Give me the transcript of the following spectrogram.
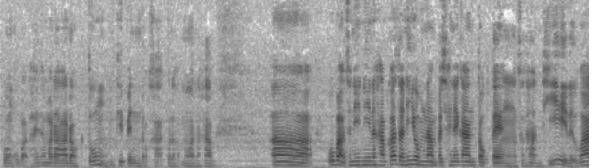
พวงอุบะไทยธรรมดาดอกตุ้มที่เป็นดอกขากุหลาบมอนนะครับอุบะชนิดนี้นะครับ ก็จะนิยมนำไปใช้ในการตกแต่งสถานที่หรือว่า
